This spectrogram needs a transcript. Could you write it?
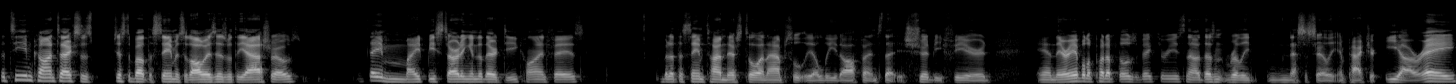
The team context is just about the same as it always is with the Astros. They might be starting into their decline phase, but at the same time, they're still an absolutely elite offense that should be feared. And they're able to put up those victories. Now, it doesn't really necessarily impact your ERA,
